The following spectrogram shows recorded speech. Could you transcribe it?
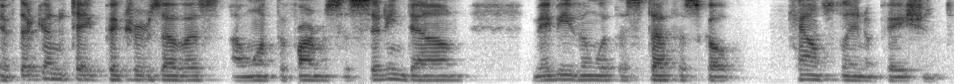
If they're going to take pictures of us, I want the pharmacist sitting down, maybe even with a stethoscope, counseling a patient.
